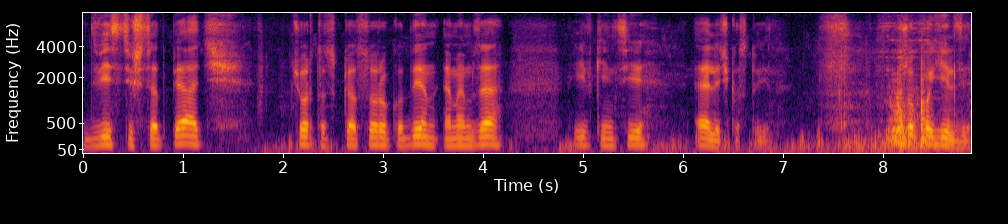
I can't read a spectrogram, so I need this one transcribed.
265, чорточка 41, ММЗ і в кінці елічка стоїть. Що по гільзі?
